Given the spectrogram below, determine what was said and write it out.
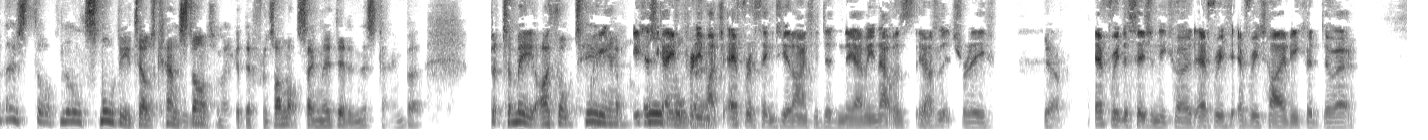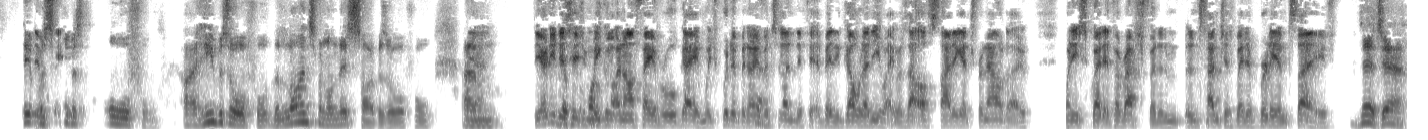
those sort of little small details can start to make a difference. I'm not saying they did in this game, but but to me, I thought Tierney had He just gave pretty game. much everything to United, didn't he? I mean, that was it Yeah. was literally yeah. every decision he could, every every time he could do it. It was it was awful. Uh, he was awful. The linesman on this side was awful. Um, The only decision we got in our favour all game, which would have been overturned if it had been a goal anyway, was that offside against Ronaldo when he squared it for Rashford and, and Sanchez made a brilliant save. Did yeah.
